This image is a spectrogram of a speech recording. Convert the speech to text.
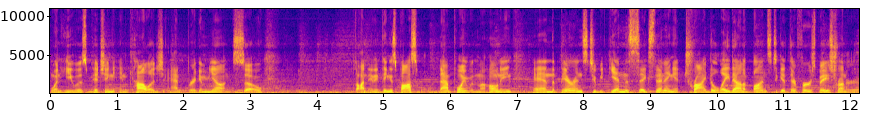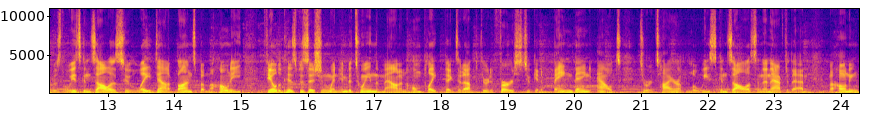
when he was pitching in college at Brigham Young. So thought anything is possible. At that point with Mahoney and the Barons to begin the sixth inning, it tried to lay down a bunt to get their first base runner. It was Luis Gonzalez who laid down a bunt, but Mahoney fielded his position when in between the mound and home plate, picked it up, threw to first to get a bang bang out to retire Luis Gonzalez. And then after that, Mahoney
